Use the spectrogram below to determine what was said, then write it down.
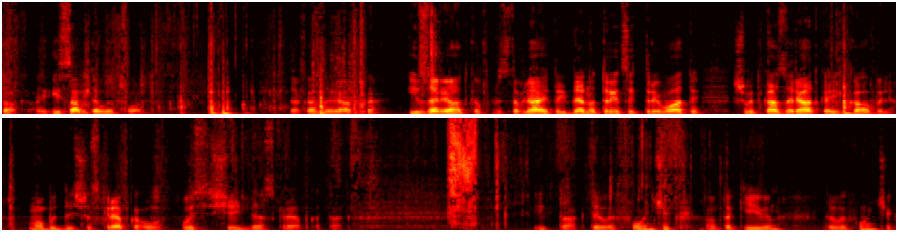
Так, і сам телефон. Так, а зарядка. І зарядка. Представляєте, йде на 33 Вт, швидка зарядка і кабель. Мабуть, десь ще скрепка. О, ось ще йде скрепка. Так. І так, телефончик. Отакий він телефончик.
